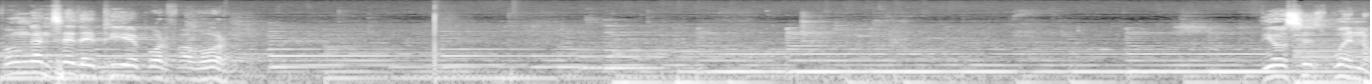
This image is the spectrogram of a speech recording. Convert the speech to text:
Pónganse de pie, por favor. Dios es bueno.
